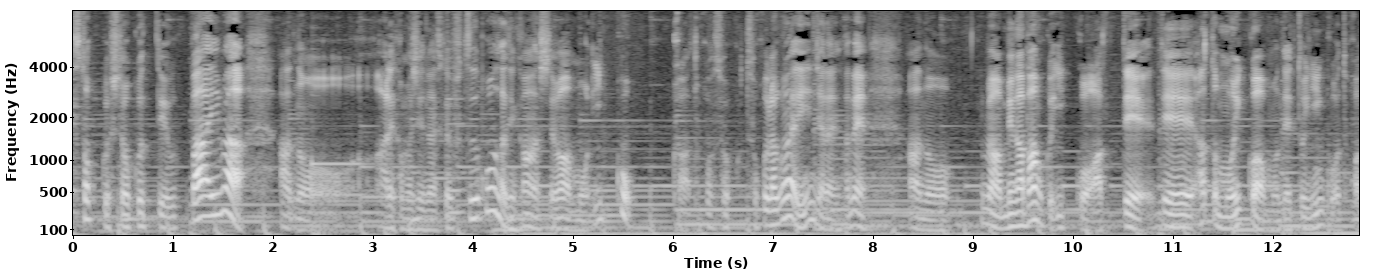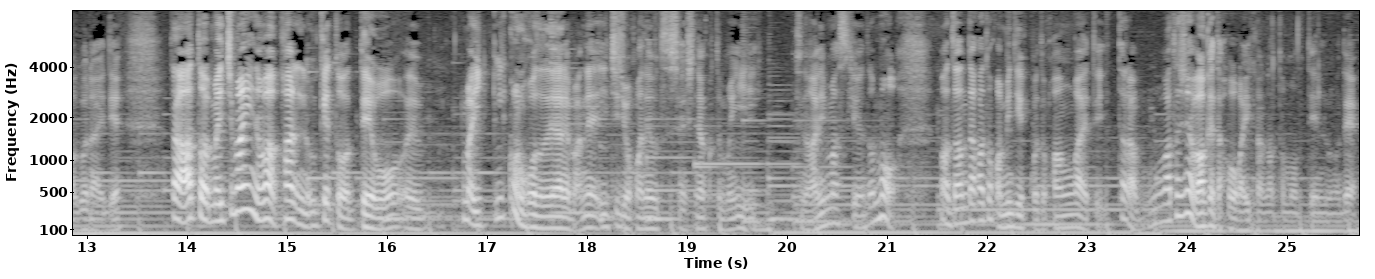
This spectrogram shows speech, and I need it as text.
ストックしておくっていう場合は、あの、あれかもしれないですけど、普通口座に関してはもう1個かそこそこらぐらいでいいんじゃないですかね。あの今メガバンク1個あってであともう1個はもうネット銀行とかぐらいでだからあと、まあ、一番いいのは管理の受けと出をえまあ、1個の口座であればね、一時お金移したりしなくてもいいっていうのはありますけれども、まあ、残高とか見ていくことを考えていったら、私は分けた方がいいかなと思っているので、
